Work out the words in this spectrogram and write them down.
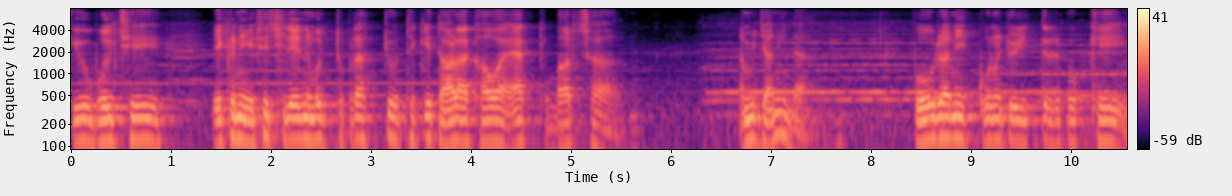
কেউ বলছে, এখানে এসেছিলেন মধ্যপ্রাচ্য থেকে তাড়া খাওয়া এক বাদশা। আমি জানি না। পৌরাণিক কোনো চরিত্রের পক্ষে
